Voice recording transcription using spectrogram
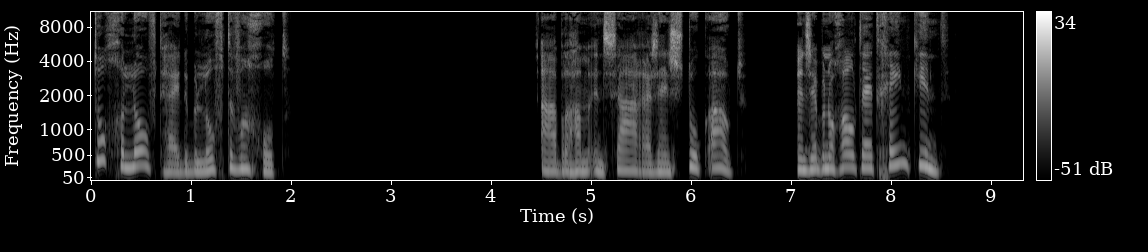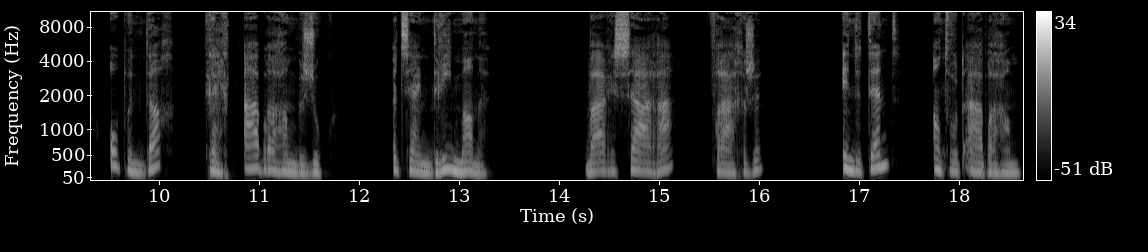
Toch gelooft hij de belofte van God. Abraham en Sarah zijn stokoud en ze hebben nog altijd geen kind. Op een dag krijgt Abraham bezoek. Het zijn drie mannen. Waar is Sarah? vragen ze. In de tent, antwoordt Abraham.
